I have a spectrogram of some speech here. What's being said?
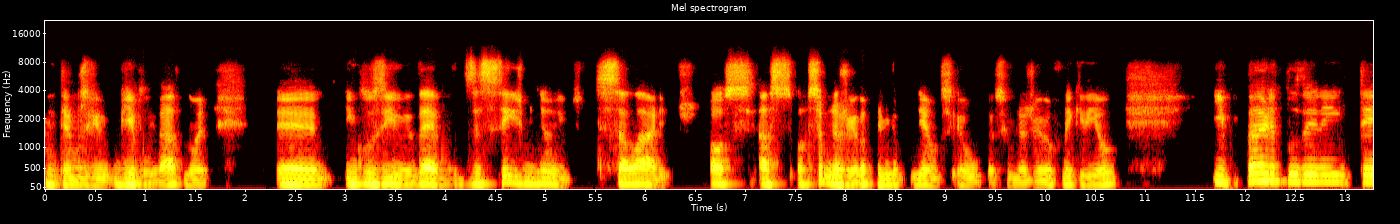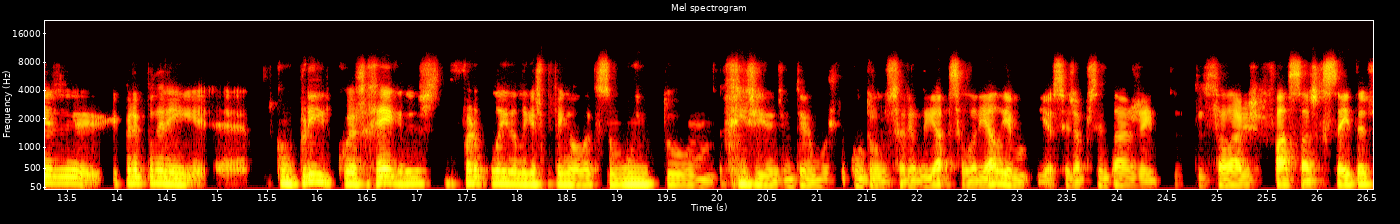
em termos de viabilidade, não é? Uh, inclusive deve 16 milhões de salários ao, ao, ao seu melhor jogador, na minha opinião, eu, o seu melhor jogador, Frankie de Jong, e para poderem ter, para poderem uh, cumprir com as regras de fair play da Liga Espanhola, que são muito rígidas em termos de controle salarial, e, e a, seja a percentagem de, de salários face às receitas,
